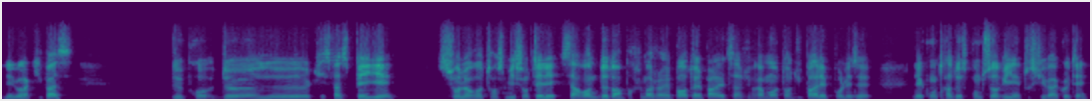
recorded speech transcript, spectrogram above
les lois qui passent, de, pro, de, qui se fassent payer sur leur retransmission télé? Ça rentre dedans? Parce que moi, je n'avais pas entendu parler de ça. J'ai vraiment entendu parler pour les, les contrats de sponsoring et tout ce qui va à côté.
